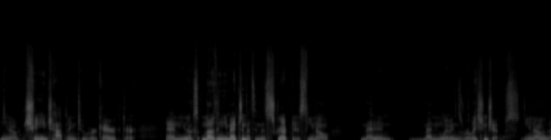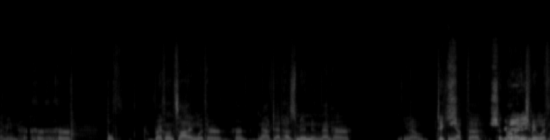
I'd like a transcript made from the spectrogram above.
you know change happening to her character. And you know another thing you mentioned that's in the script is you know men and men and women's relationships. You know, I mean her her, her both reconciling with her her now dead husband, and then her you know taking up the Sugar arrangement with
